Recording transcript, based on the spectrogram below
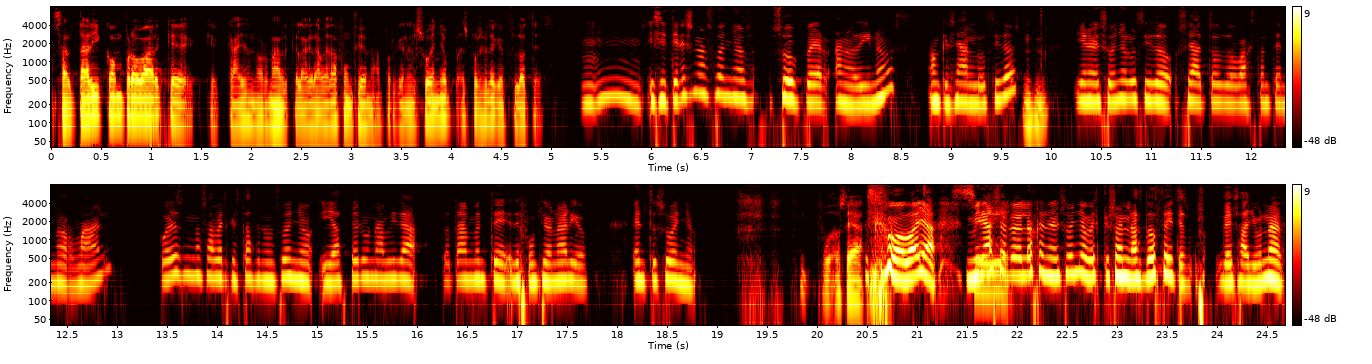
Saltar y comprobar que, que caes normal, que la gravedad funciona, porque en el sueño es posible que flotes. Mm, y si tienes unos sueños súper anodinos, aunque sean lúcidos, y en el sueño lúcido sea todo bastante normal, puedes no saber que estás en un sueño y hacer una vida totalmente de funcionario en tu sueño. O sea, Es como, vaya, Sí. miras el reloj en el sueño, ves que son las 12 y dices, desayunar.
